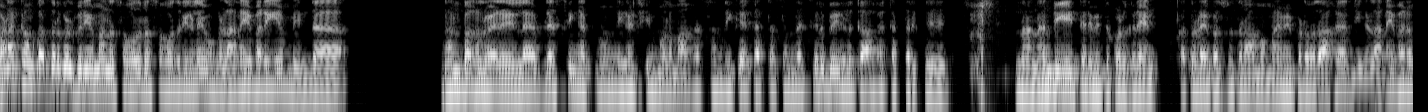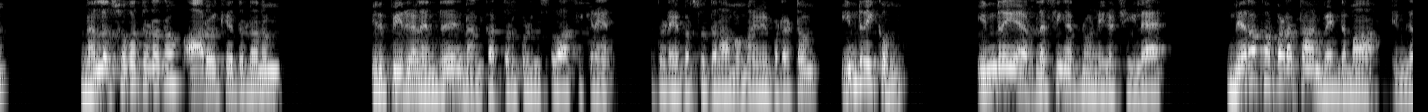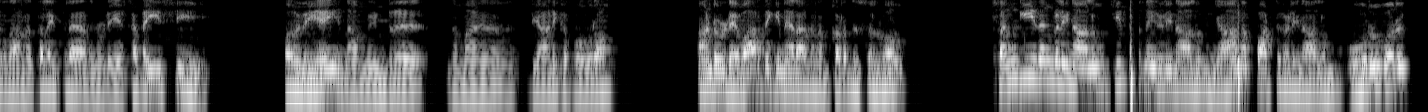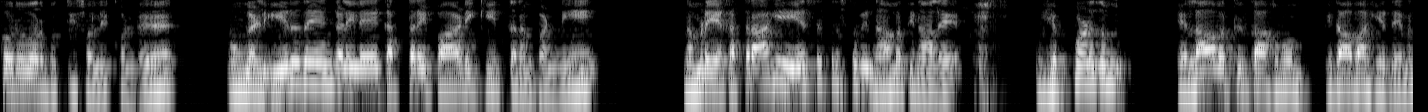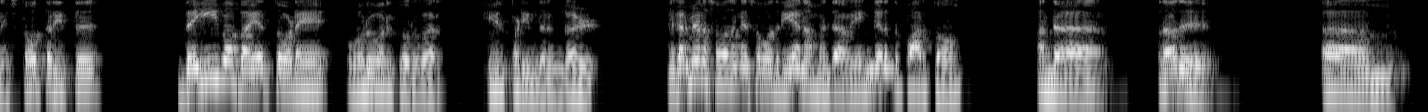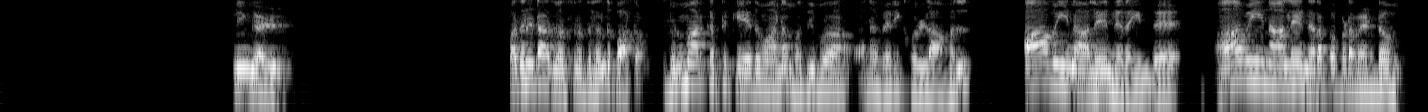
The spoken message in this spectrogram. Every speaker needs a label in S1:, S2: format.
S1: வணக்கம் கத்தர்கள் பிரியமான சகோதர சகோதரிகளே. உங்கள் அனைவரையும் இந்த நண்பகல் வேளையில பிளெஸ்ஸிங் அட் நிகழ்ச்சியின் மூலமாக சந்திக்க கத்த தந்த கிருபைகளுக்காக கத்தருக்கு நான் நன்றியை தெரிவித்துக் கொள்கிறேன். கத்துடைய பரிசுத்த நாம மயமைப்படுவதாக நீங்கள் அனைவரும் நல்ல சுகத்துடனும் ஆரோக்கியத்துடனும் இருப்பீர்கள் என்று நான் கத்தருக்குள் விசுவாசிக்கிறேன். கத்துடைய பரிசுத்த நாம மயமைப்படட்டும் இன்றைக்கும் இன்றைய பிளெஸ்ஸிங் அட் நிகழ்ச்சியில நிரப்பப்படத்தான் வேண்டுமா என்கிறதான தலைப்புல அதனுடைய கடைசி பகுதியை நாம் இன்று நம்ம தியானிக்க போகிறோம். ஆண்டவருடைய வார்த்தைக்கு நேராக நாம் கடந்து செல்வோம். சங்கீதங்களினாலும் கீர்த்தனைகளினாலும் ஞான பாட்டுகளினாலும் ஒருவருக்கொருவர் புத்தி சொல்லிக் கொண்டு உங்கள் இருதயங்களிலே கத்தரை பாடி கீர்த்தனம் பண்ணி நம்முடைய கத்தராகிய இயேசு கிறிஸ்துவின் நாமத்தினாலே எப்பொழுதும் எல்லாவற்றிற்காகவும் பிதாவாகிய தேவனை ஸ்தோத்தரித்து தெய்வ பயத்தோட ஒருவருக்கொருவர் கீழ்ப்படிந்திருங்கள். எனக்கு அருமையான சோதனை சகோதரியே நம்ம இந்த எங்க இருந்து பார்த்தோம்? அந்த அதாவது நீங்கள் பதினெட்டாவது வசனத்திலிருந்து பார்த்தோம். துன்மார்க்கத்துக்கு ஏதுவான மதிவான வெறி கொள்ளாமல் ஆவையினாலே நிறைந்து. ஆவியினாலே நிரப்பப்பட வேண்டும்.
